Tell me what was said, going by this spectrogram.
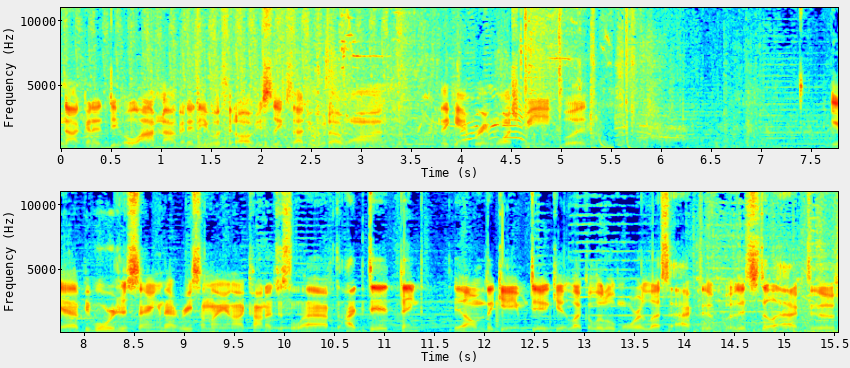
not gonna do. Oh, I'm not gonna deal with it obviously because I do what I want. They can't brainwash me, but yeah, people were just saying that recently, and I kind of just laughed. I did think um, the game did get like a little more or less active, but it's still active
